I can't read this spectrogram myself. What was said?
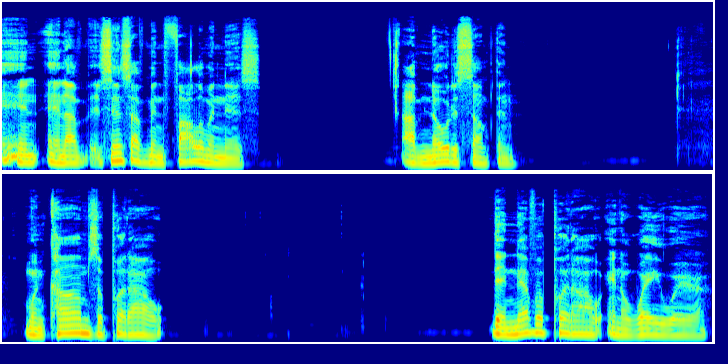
And and I've since I've been following this, I've noticed something. When comms are put out, they're never put out in a way where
